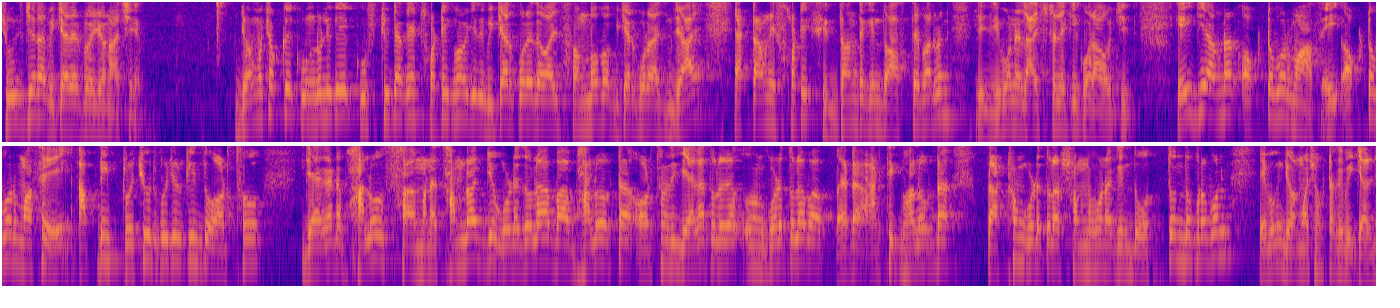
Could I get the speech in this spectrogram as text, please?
চুলচেরা বিচারের প্রয়োজন আছে। জন্মচক্রে কুণ্ডলীকে কুষ্টিটাকে সঠিকভাবে যদি বিচার করে দেওয়া সম্ভব বা বিচার করা যায়, একটা আপনি সঠিক সিদ্ধান্তে কিন্তু আসতে পারবেন যে জীবনে লাইফস্টাইলে কী করা উচিত। এই যে আপনার অক্টোবর মাস, এই অক্টোবর মাসে আপনি প্রচুর প্রচুর কিন্তু অর্থ জায়গাটা ভালো মানে সাম্রাজ্য গড়ে তোলা বা ভালো একটা অর্থনৈতিক জায়গা তোলা, গড়ে তোলা বা একটা আর্থিক ভালো একটা প্ল্যাটফর্ম গড়ে তোলার সম্ভাবনা কিন্তু অত্যন্ত প্রবল এবং জন্মছকটাকে বিচার্য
